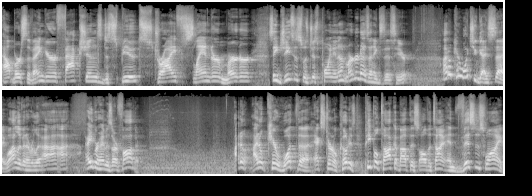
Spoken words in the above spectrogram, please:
outbursts of anger, factions, disputes, strife, slander, murder. See, Jesus was just pointing out murder doesn't exist here. I don't care what you guys say. Well, I live in a religion. Abraham is our father. I don't I don't care what the external code is. People talk about this all the time and this is why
